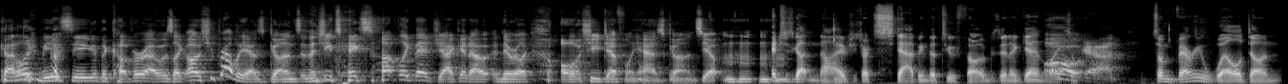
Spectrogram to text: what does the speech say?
kind of like me and seeing the cover i was like oh she probably has guns. And then she takes off like that jacket out and they were like oh she definitely has guns. Yep mm-hmm, and she's got knives. She starts stabbing the two thugs, and again, like some oh god. some very well done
